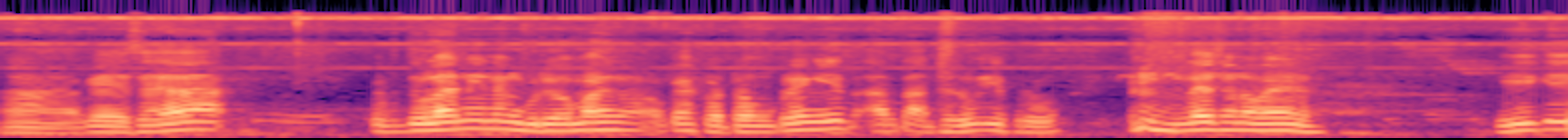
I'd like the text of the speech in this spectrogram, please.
Nah oke okay, saya kebetulan ini nang buri omah oke godhong pring iki arep tak deruki bro. Wis ngono wae. Iki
